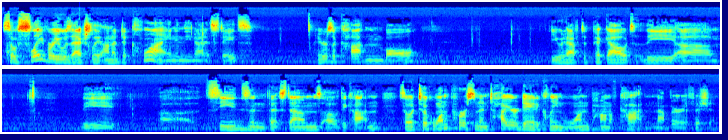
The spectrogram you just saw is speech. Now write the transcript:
So slavery was actually on a decline in the United States. Here's a cotton ball. You would have to pick out the um, the uh, seeds and stems of the cotton. So it took one person an entire day to clean one pound of cotton. Not very efficient.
